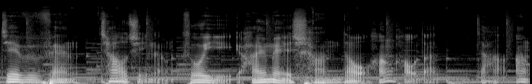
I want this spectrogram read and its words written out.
这部分超级难，所以还没想到很好的答案。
